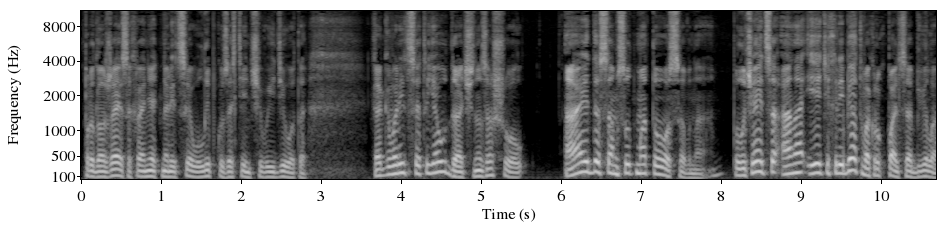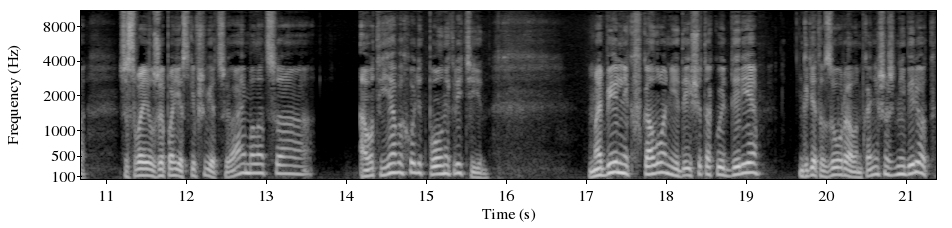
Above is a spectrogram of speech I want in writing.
продолжая сохранять на лице улыбку застенчивого идиота. «Как говорится, это я удачно зашел. Айда Самсуд Матосовна. Получается, она и этих ребят вокруг пальца обвела со своей лжепоездки в Швецию. Ай, молодца! А вот я, выходит, полный кретин». Мобильник в колонии, да еще такой дыре, где-то за Уралом, конечно же, не берет.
